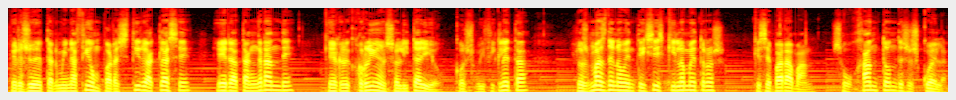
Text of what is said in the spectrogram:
pero su determinación para asistir a clase era tan grande que recorrió en solitario, con su bicicleta, los más de 96 kilómetros que separaban Southampton de su escuela,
